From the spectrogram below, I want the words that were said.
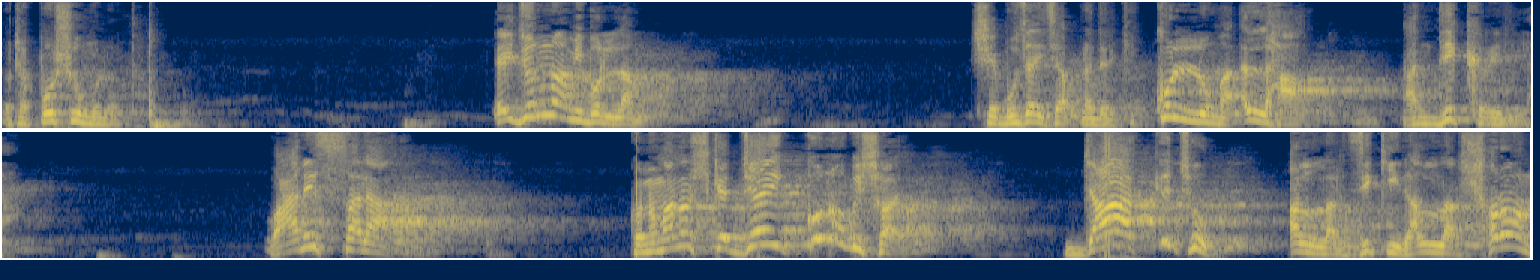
ওটা পশু মূলত। এই জন্য আমি বললাম সে বুঝাইছে আপনাদেরকে, কুল্লুমা আল্লাহ আন্দিক্রিল্লা ওয়ানিসালা কোন মানুষকে যেই কোনো বিষয়, যা কিছু, আল্লাহর জিকির, আল্লাহর স্মরণ,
